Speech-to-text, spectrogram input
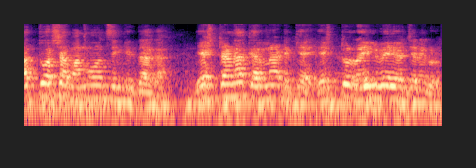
ಹತ್ತು ವರ್ಷ ಮನಮೋಹನ್ ಸಿಂಗ್ ಇದ್ದಾಗ ಎಷ್ಟು ಹಣ ಕರ್ನಾಟಕಕ್ಕೆ ಎಷ್ಟು ರೈಲ್ವೆ ಯೋಜನೆಗಳು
